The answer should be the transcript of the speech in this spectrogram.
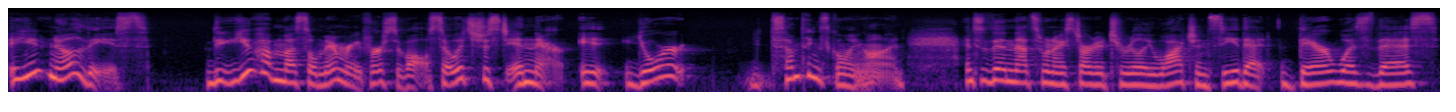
You know these. You have muscle memory, first of all. So it's just in there. It, you're something's going on. And so then that's when I started to really watch and see that there was this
